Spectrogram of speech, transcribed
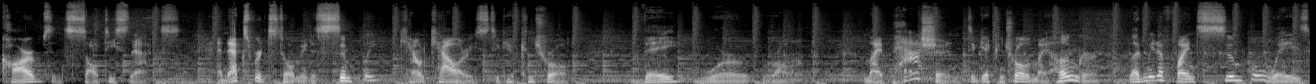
carbs, and salty snacks. And experts told me to simply count calories to get control they were wrong. My passion to get control of my hunger led me to find simple ways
